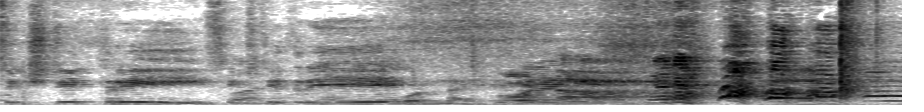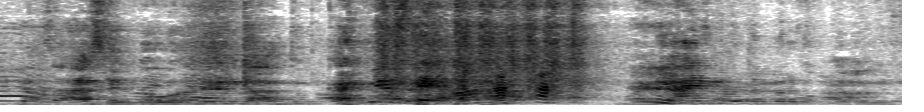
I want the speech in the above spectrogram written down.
सिक्स्टी थ्री सिक्स्टी थ्री कोण नाही. कोण नाही. ज्याचा असेल तो ओरडेल ना तू काय नंबर बघतो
